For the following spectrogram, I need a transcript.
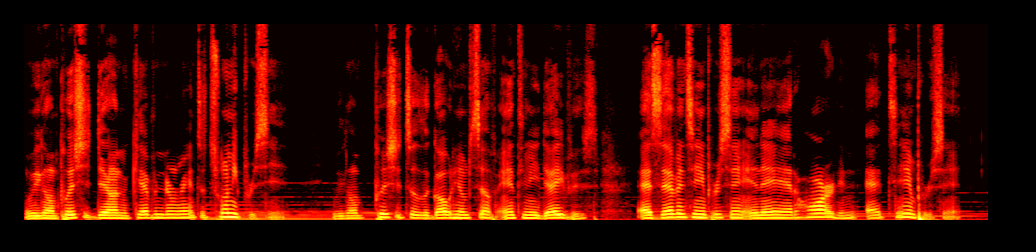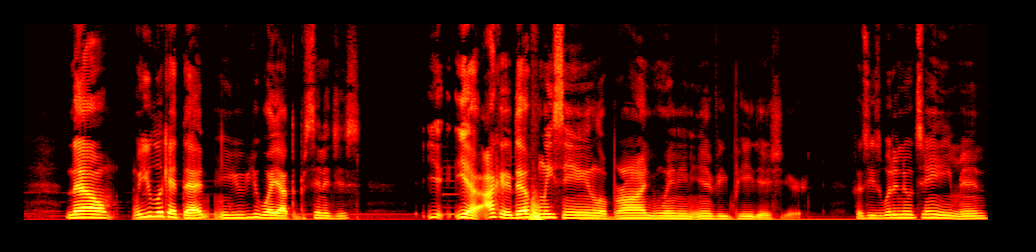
We're going to push it down to Kevin Durant to 20%. We're going to push it to the GOAT himself, Anthony Davis, at 17%, and they had Harden at 10%. Now, when you look at that, you, you weigh out the percentages. Yeah, I could definitely see LeBron winning MVP this year because he's with a new team and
